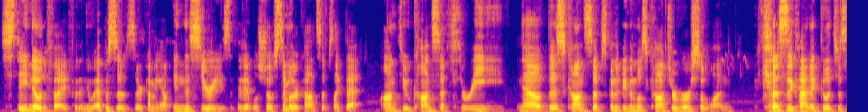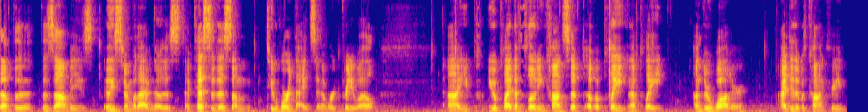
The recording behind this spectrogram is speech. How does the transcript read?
Stay notified for the new episodes that are coming out in this series that will show similar concepts like that. On to concept 3. Now, this concept's going to be the most controversial one because it kind of glitches out the, the zombies, at least from what I've noticed. I've tested this on two Horde and it worked pretty well. Uh, you, you apply the floating concept of a plate and a plate underwater. I did it with concrete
